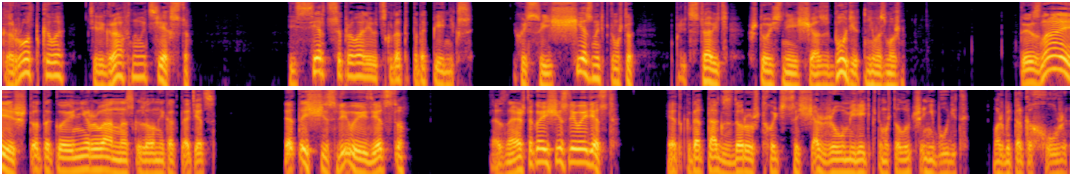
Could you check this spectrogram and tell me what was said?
короткого телеграфного текста. И сердце проваливается куда-то под аппендикс. И хочется исчезнуть, потому что представить, что с ней сейчас будет, невозможно. — Ты знаешь, что такое нирвана? — сказал мне как-то отец. — Это счастливое детство. А знаешь, такое счастливое детство? Это когда так здорово, что хочется сейчас же умереть, потому что лучше не будет, может быть, только хуже.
